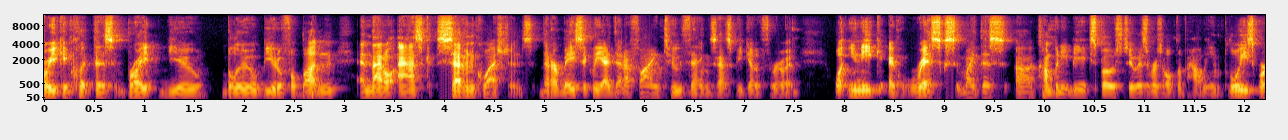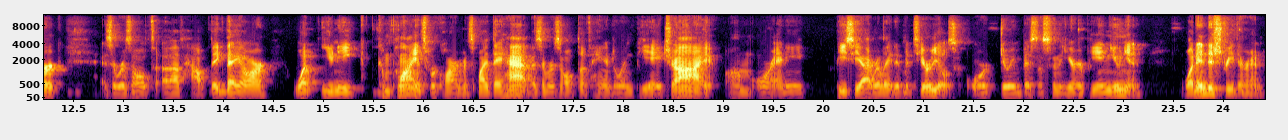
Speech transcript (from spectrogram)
Or you can click this bright view blue beautiful button, and that'll ask seven questions that are basically identifying two things as we go through it. What unique risks might this uh, company be exposed to as a result of how the employees work, as a result of how big they are? What unique compliance requirements might they have as a result of handling PHI um, or any PCI related materials or doing business in the European Union? What industry they're in?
